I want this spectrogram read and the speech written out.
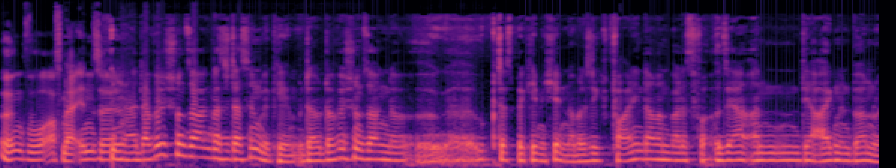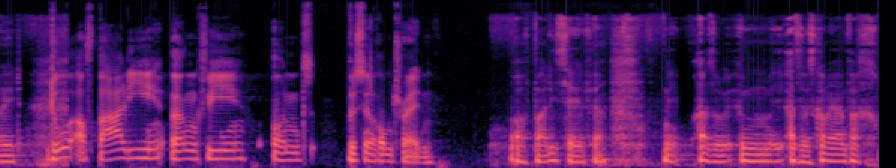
Irgendwo auf einer Insel? Ja, da würde ich schon sagen, dass ich das hinbekäme. Da, da würde ich schon sagen, da, äh, das bekäme ich hin. Aber das liegt vor allen Dingen daran, weil das sehr an der eigenen Burnrate. Du auf Bali irgendwie und bisschen rumtraden. Auf Bali safe, ja. Nee, also, also es kommen ja einfach,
